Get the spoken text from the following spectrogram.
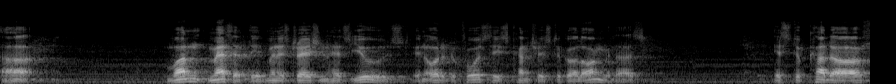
Uh, one method the administration has used in order to force these countries to go along with us is to cut off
